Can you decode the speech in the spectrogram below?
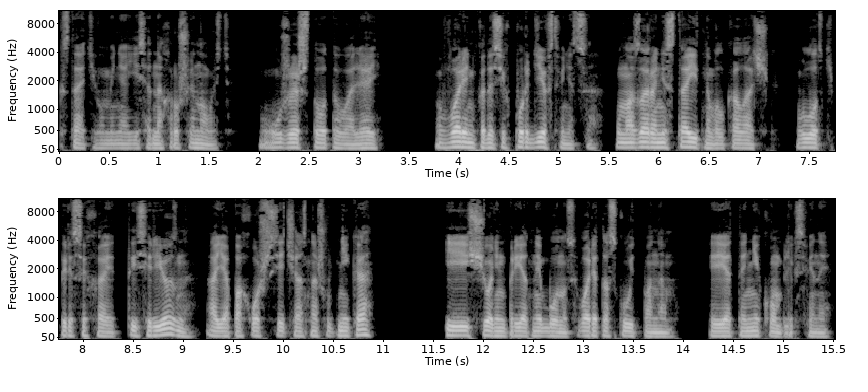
Кстати, у меня есть одна хорошая новость. Уже что-то, валяй. Варенька до сих пор девственница. У Назара не стоит на волколачик. В лодке пересыхает. Ты серьезно? А я похож сейчас на шутника? И еще один приятный бонус. Варя тоскует по нам. И это не комплекс вины.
